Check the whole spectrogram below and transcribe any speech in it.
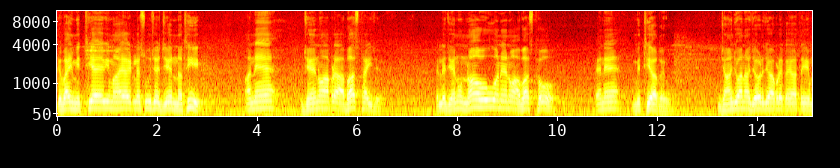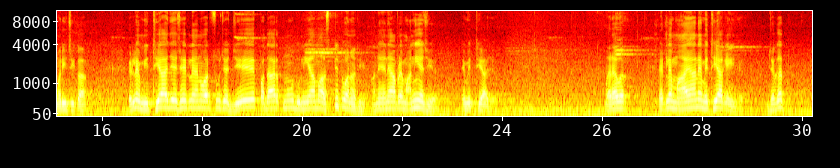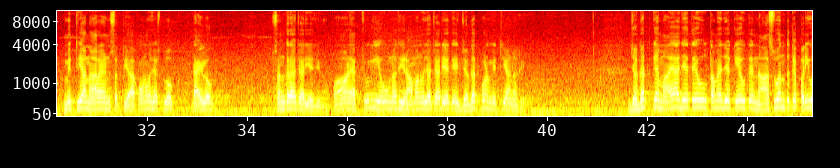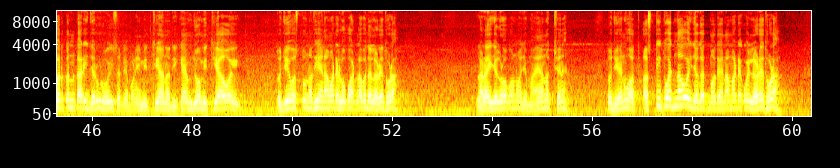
કે ભાઈ મિથ્યા એવી માયા એટલે શું છે? જે નથી અને જેનો આપણે આભાસ થાય છે. એટલે જેનું ન હોવું અને એનો આભાસ થવો, એને મિથ્યા કહ્યું ઝાંઝવાના જળ જે આપણે કહ્યા તે મરીચિકા. એટલે મિથ્યા જે છે એટલે એનો અર્થ શું છે? જે પદાર્થનું દુનિયામાં અસ્તિત્વ નથી અને એને આપણે માનીએ છીએ, એ મિથ્યા છે. બરાબર? એટલે માયાને મિથ્યા કહી છે. જગત મિથ્યા નારાયણ સત્ય, કોનો છે શ્લોક? ડાયલોગ શંકરાચાર્યજીનો. પણ એકચ્યુઅલી એવું નથી. રામાનુજાચાર્ય કે જગત પણ મિથ્યા નથી. જગત કે માયા જે તેવું તમે જે કેવું તે નાશવંત કે પરિવર્તનકારી જરૂર હોઈ શકે, પણ એ મિથ્યા નથી. કેમ? જો મિથ્યા હોય, તો જે વસ્તુ નથી, એના માટે લોકો આટલા બધા લડે થોડા. લડાઈ ઝઘડો કોનો છે? માયાનો જ છે ને. તો જેનું અસ્તિત્વ જ ન હોય જગતમાં, તો એના માટે કોઈ લડે થોડા.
